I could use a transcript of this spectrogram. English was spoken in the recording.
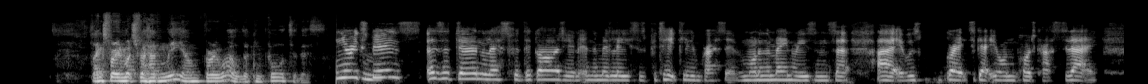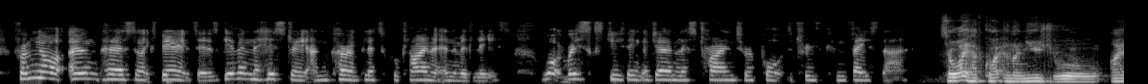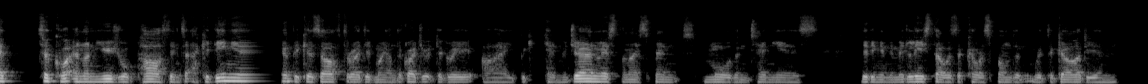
Thanks very much for having me. I'm very well. Looking forward to this. Your experience as a journalist with The Guardian in the Middle East is particularly impressive, and one of the main reasons that uh, it was great to get you on the podcast today. From your own personal experiences, given the history and current political climate in the Middle East, what risks do you think a journalist trying to report the truth can face there? So I have quite an unusual. I took quite an unusual path into academia because after I did my undergraduate degree, I became a journalist and I spent more than 10 years living in the Middle East. I was a correspondent with The Guardian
